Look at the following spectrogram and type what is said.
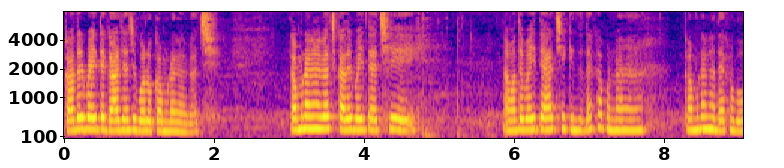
কাদের বাড়িতে গাছ আছে বলো? কামরাঙা গাছ। কামরাঙা গাছ কাদের বাড়িতে আছে? আমাদের বাড়িতে আছে, কিন্তু দেখাবো না। কামরাঙা দেখাবো।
